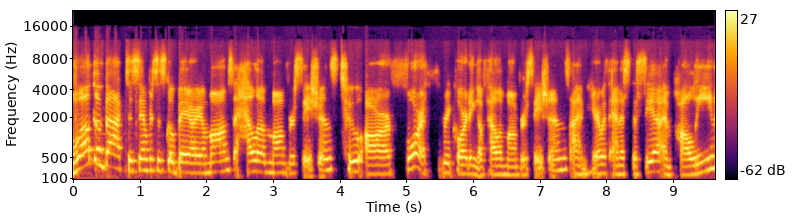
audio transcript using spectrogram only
Welcome back to San Francisco Bay Area Moms, Hella MomVersations, to our fourth recording of Hella MomVersations. I'm here with Anastasia and Pauline.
